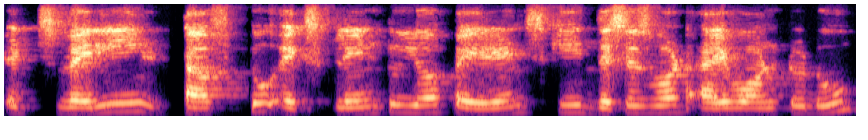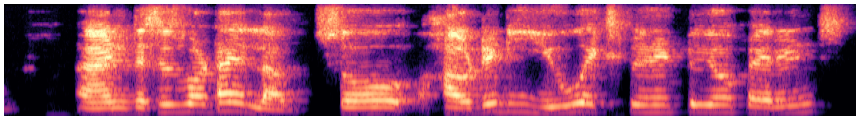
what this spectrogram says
it's very tough to explain to your parents ki this is what I want to do and this is what I love. So how did you explain it to your parents?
